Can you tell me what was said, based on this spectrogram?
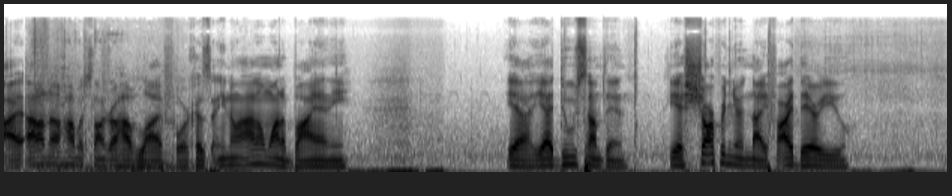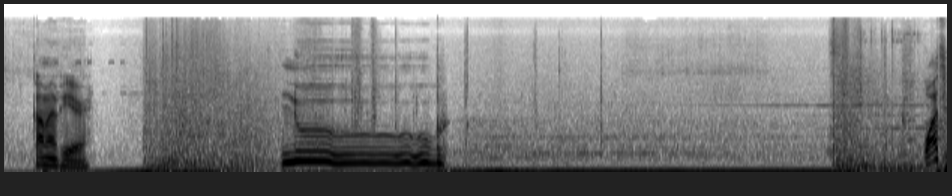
I, I don't know how much longer I'll have live for, because, you know, I don't want to buy any. Yeah, yeah, do something. Yeah, sharpen your knife. I dare you. Come up here. Noob. What?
